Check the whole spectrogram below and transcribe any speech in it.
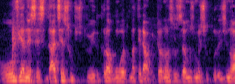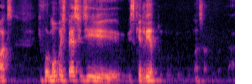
houve a necessidade de ser substituído por algum outro material. Então, nós usamos uma estrutura de inox que formou uma espécie de esqueleto do, do, do laçador, tá?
